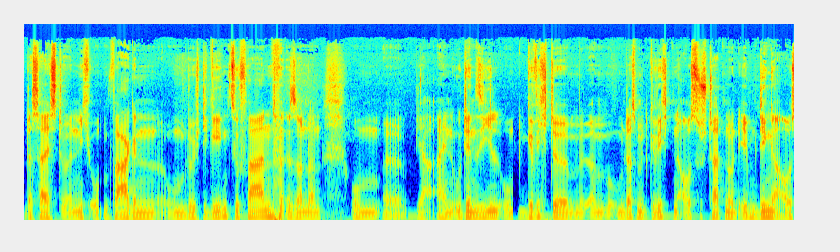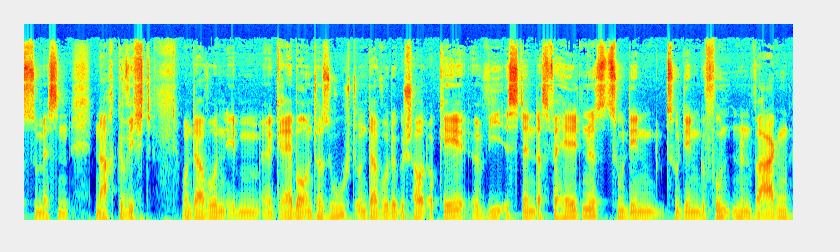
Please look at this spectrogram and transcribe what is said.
Das heißt äh, nicht um Wagen, um durch die Gegend zu fahren, sondern um äh, ja, ein Utensil, um Gewichte, ähm, um das mit Gewichten auszustatten und eben Dinge auszumessen nach Gewicht. Und da wurden eben Gräber untersucht und da wurde geschaut, okay, wie ist denn das Verhältnis zu den, zu den gefundenen Wagen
